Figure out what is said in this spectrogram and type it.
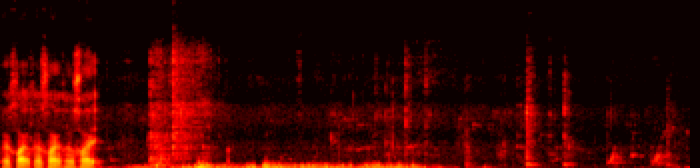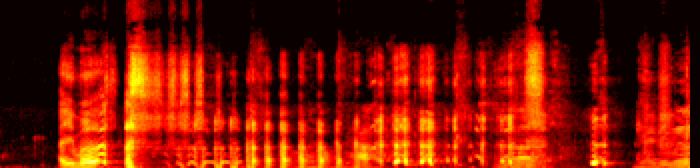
ค่อยๆค่อยๆค่อยๆ ไอ้เบิร์ดครับไงพี่มึง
